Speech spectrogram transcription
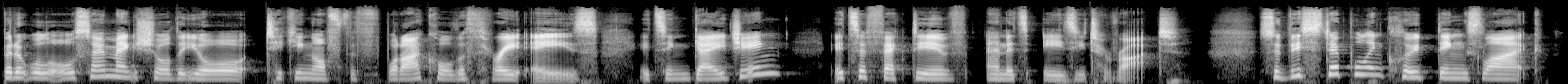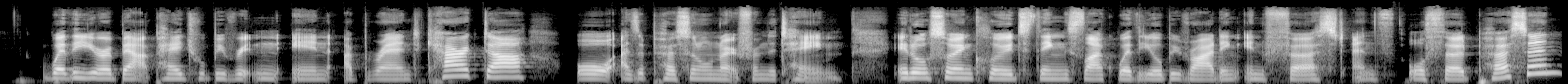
but it will also make sure that you're ticking off the, what I call the three E's. It's engaging, it's effective, and it's easy to write. So this step will include things like whether your about page will be written in a brand character or as a personal note from the team. It also includes things like whether you'll be writing in first and th- or third person.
